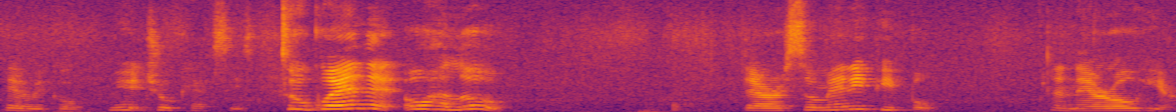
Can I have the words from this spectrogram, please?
There we go, mutual kisses. So Gwen, uh, oh hello. There are so many people and they're all here.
